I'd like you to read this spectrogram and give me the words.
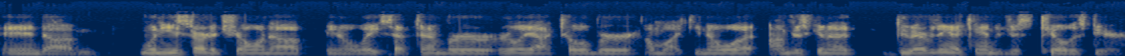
And um, when he started showing up, you know, late September, early October, I'm like, you know what? I'm just gonna do everything I can to just kill this deer.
